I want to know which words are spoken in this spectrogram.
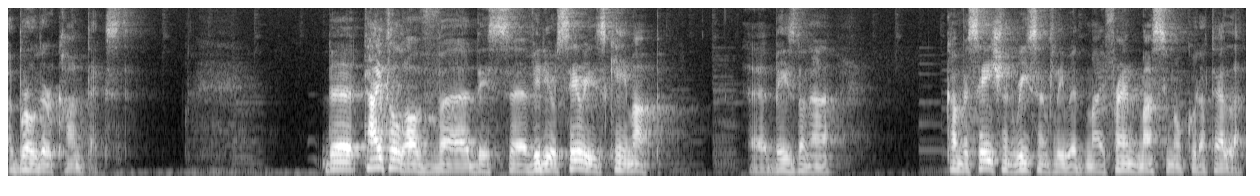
a broader context. The title of uh, this uh, video series came up uh, based on a conversation recently with my friend Massimo Curatella.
